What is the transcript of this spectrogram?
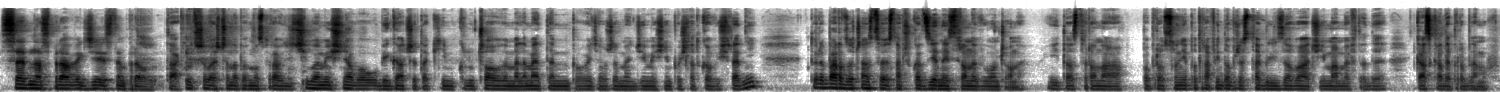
sedna sprawy, gdzie jest ten problem. Tak, tu trzeba jeszcze na pewno sprawdzić siłę mięśniową u biegaczy. Takim kluczowym elementem powiedział, że będzie mięsień pośladkowy średni, który bardzo często jest na przykład z jednej strony wyłączony i ta strona po prostu nie potrafi dobrze stabilizować i mamy wtedy kaskadę problemów.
